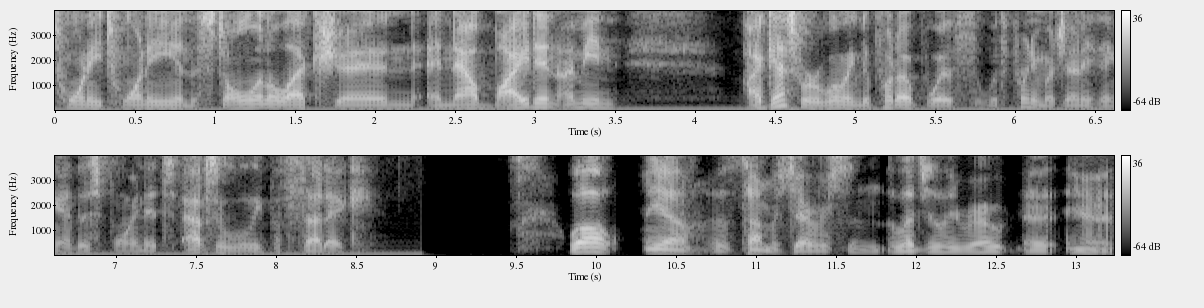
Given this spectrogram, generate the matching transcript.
2020 and the stolen election and now Biden. I mean, I guess we're willing to put up with with pretty much anything at this point. It's absolutely pathetic. Well, yeah, as Thomas Jefferson allegedly wrote, uh, you know,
